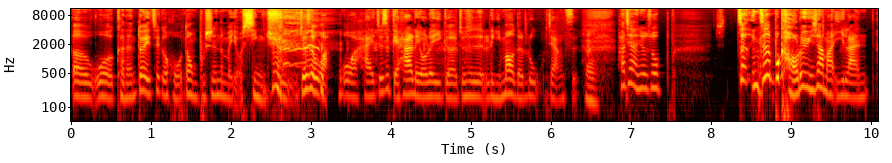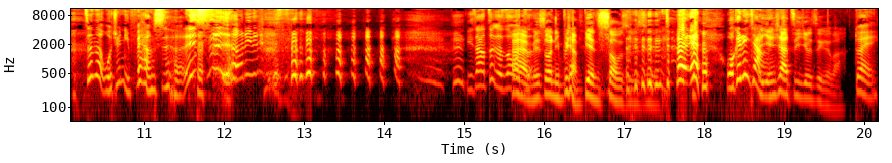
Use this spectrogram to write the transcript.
呃，我可能对这个活动不是那么有兴趣，就是我我还就是给他留了一个就是礼貌的路这样子，他竟然就说。这你真的不考虑一下吗？宜兰真的，我觉得你非常适合，你适合你。你知道这个时候，他还没说你不想变瘦是不是？对，我跟你讲，言下之意就是这个吧。对，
